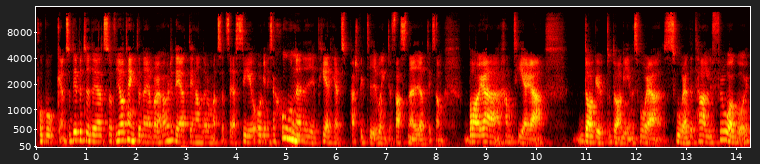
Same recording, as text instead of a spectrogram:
på boken. Så det betyder alltså, för jag tänkte när jag bara hörde det att det handlar om att så att säga se organisationen i ett helhetsperspektiv och inte fastna i att liksom bara hantera dag ut och dag in svåra, svåra detaljfrågor.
